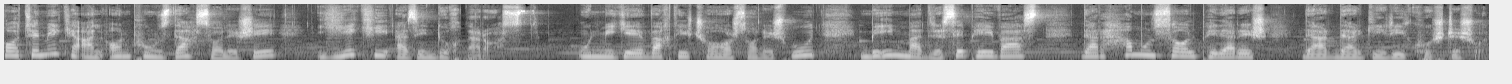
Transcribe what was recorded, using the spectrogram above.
فاطمه که الان 15 سالشه یکی از این دختراست. اون میگه وقتی چهار سالش بود به این مدرسه پیوست در همون سال پدرش در درگیری کشته شد.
